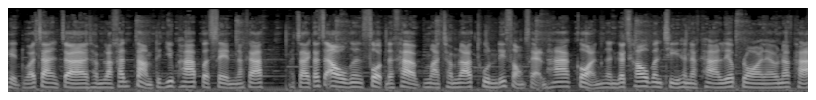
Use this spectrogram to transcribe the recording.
เห็นว่าอาจารย์จะชำระขั้นต่ำที่25%นะคะอาจารย์ก็จะเอาเงินสดนะคะมาชำระทุนที่ 2 5 0 0 0ก่อนเงินก็เข้าบัญชีธนาคารเรียบร้อยแล้วนะคะ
